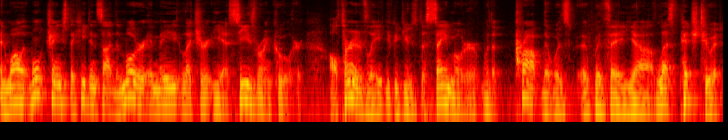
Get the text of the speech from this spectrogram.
and while it won't change the heat inside the motor, it may let your ESCs run cooler. Alternatively, you could use the same motor with a prop that was uh, with a uh, less pitch to it,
